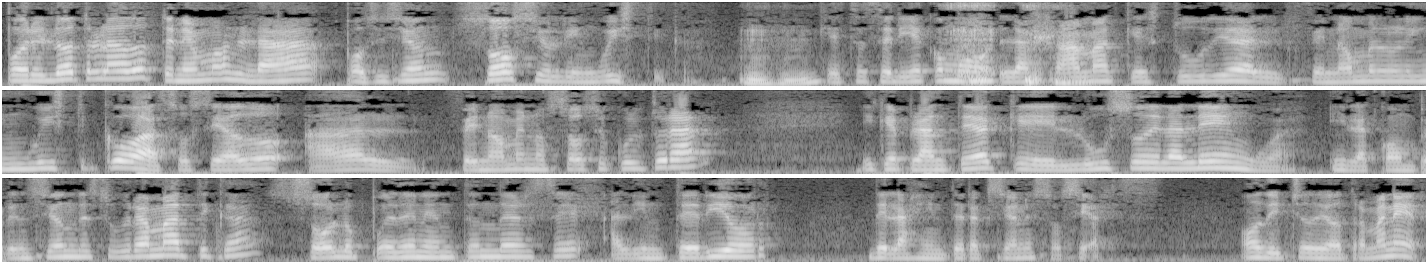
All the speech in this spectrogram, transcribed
Por el otro lado tenemos la posición sociolingüística, que esta sería como la rama que estudia el fenómeno lingüístico asociado al fenómeno sociocultural y que plantea que el uso de la lengua y la comprensión de su gramática solo pueden entenderse al interior de las interacciones sociales. O dicho de otra manera,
